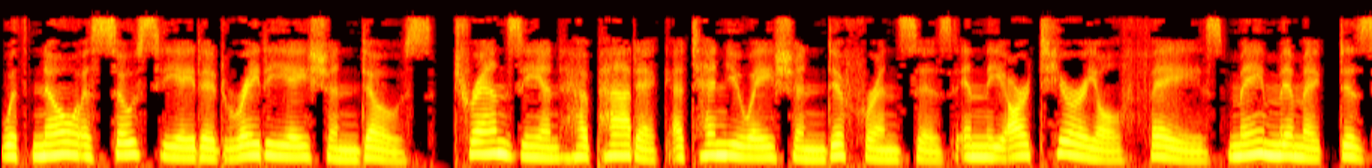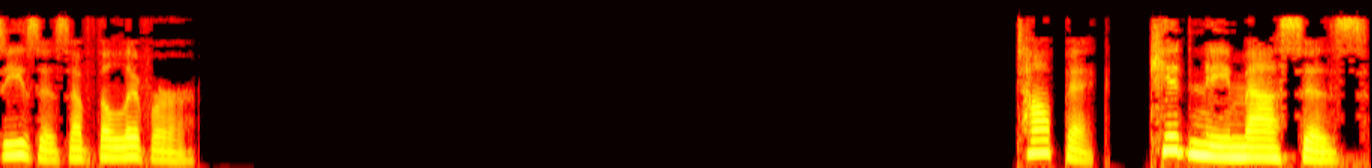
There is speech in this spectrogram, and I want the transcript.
with no associated radiation dose. Transient hepatic attenuation differences in the arterial phase may mimic diseases of the liver. Kidney masses.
